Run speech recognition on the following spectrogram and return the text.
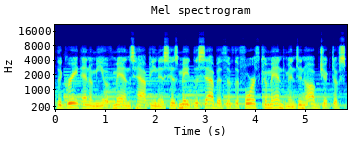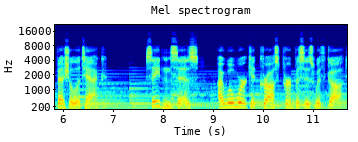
the great enemy of man's happiness has made the Sabbath of the fourth commandment an object of special attack. Satan says, I will work at cross purposes with God.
